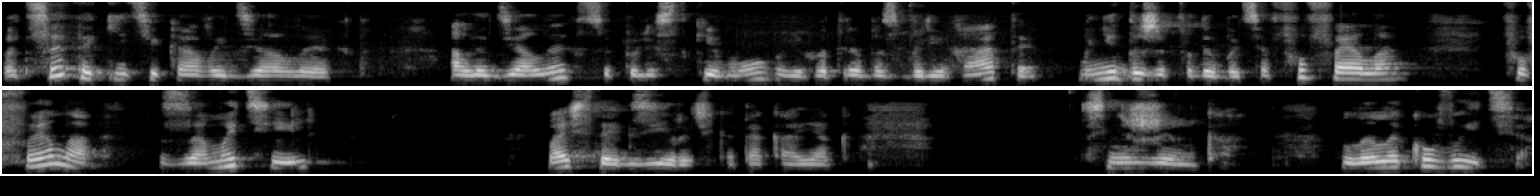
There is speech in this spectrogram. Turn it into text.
Оце такий цікавий діалект. Але діалект це полюстки мови, його треба зберігати. Мені дуже подобається фуфела. Фуфела заметіль. Бачите, як зірочка, така, як сніжинка. Лелековиця.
